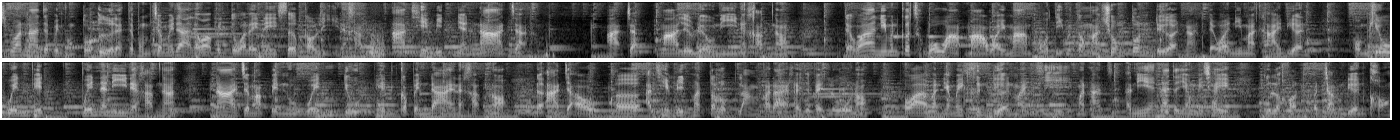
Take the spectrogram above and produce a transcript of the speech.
คิดว่าน่าจะเป็นของตัวอื่นแหละ แต่ผมจะไม่ได้แล้วว่าเป็นตัวอะไรในเซิร์ฟเกาหลีนะครับอาร์เทมิสเนี่ยน่าจะอาจจะมาเร็วๆนี้นะครับเนาะแต่ว่าอันนี้มันก็ถือว่าวามาไวมาก ปกติมันต้องมาช่วงต้นเดือนนะ แต่ว่าอันนี้มาท้ายเดือน ผมคิดว่าเว้นเพชรเว้นอันนี้นะครับนะ น่าจะมาเป็นเว้นดูดเพชรก็เป็นได้นะครับเนาะ แล้วอาจจะเอาเอ่ออาร์เทมิสมาตลบหลังก็ได้ใครจะไปรู้เนาะ เพราะว่ามันยังไม่ขึ้นเดือนใหม่ที มันอาจอันนี้น่าจะยังไม่ใช่ตัวละครประจำเดือนของ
